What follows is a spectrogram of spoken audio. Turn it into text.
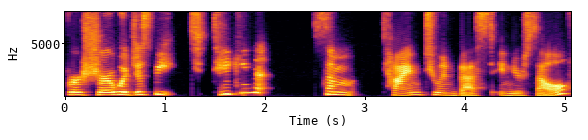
for sure would just be t- taking some time to invest in yourself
